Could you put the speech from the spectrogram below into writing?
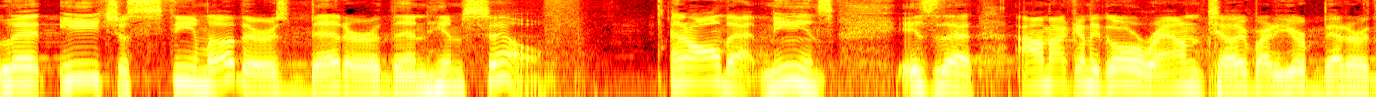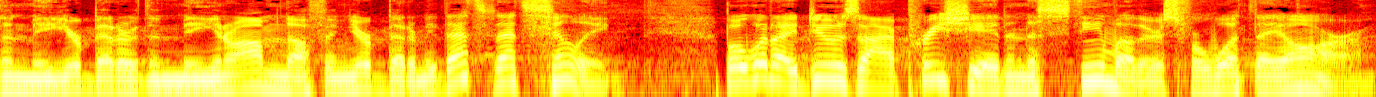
Let each esteem others better than himself. And all that means is that I'm not going to go around and tell everybody, you're better than me, you're better than me, you know, I'm nothing, you're better than me. That's, that's silly. But what I do is I appreciate and esteem others for what they are.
